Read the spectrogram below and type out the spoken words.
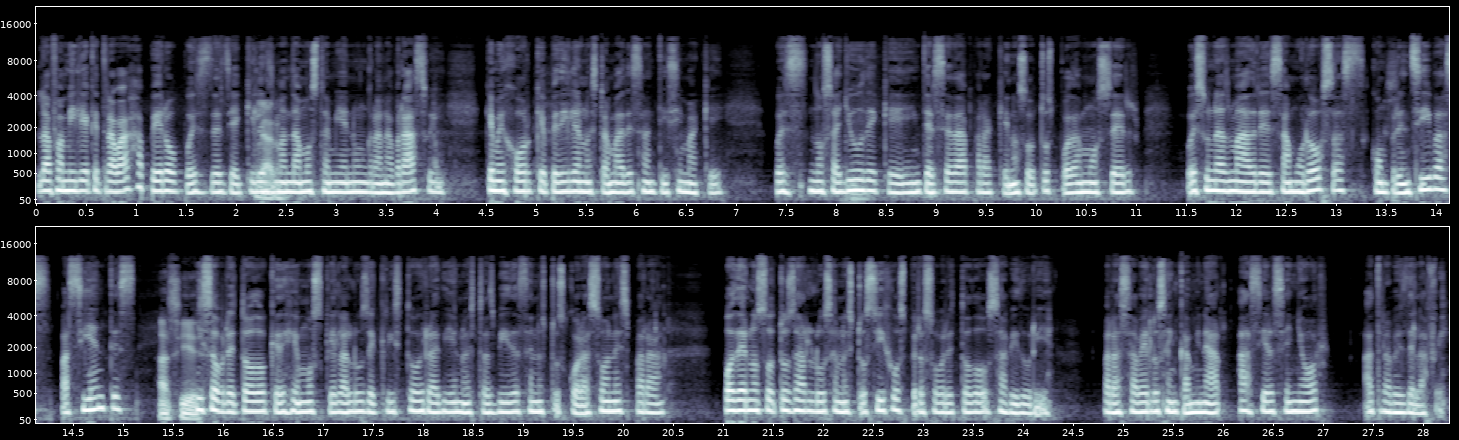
la familia que trabaja, pero pues desde aquí les mandamos también un gran abrazo y qué mejor que pedirle a nuestra Madre Santísima que pues nos ayude, que interceda para que nosotros podamos ser pues unas madres amorosas, comprensivas, pacientes Así es. y sobre todo que dejemos que la luz de Cristo irradie en nuestras vidas, en nuestros corazones, para poder nosotros dar luz a nuestros hijos, pero sobre todo sabiduría, para saberlos encaminar hacia el Señor a través de la fe.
